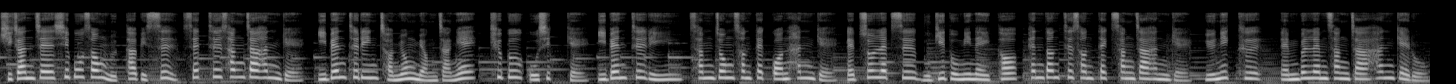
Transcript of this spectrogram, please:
기간제 15성 루타비스 세트 상자 1개, 이벤트링 전용 명장의 큐브 50개, 이벤트링 3종 선택권 1개, 앱솔랩스 무기 도미네이터 펜던트 선택 상자 1개, 유니크 엠블렘 상자 1개로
